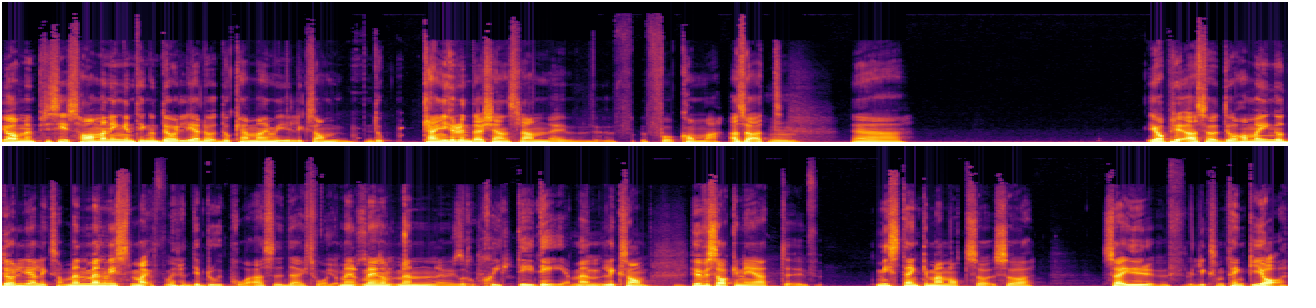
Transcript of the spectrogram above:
Ja, men precis. Har man ingenting att dölja, då, då kan man ju liksom, då kan ju den där känslan eh, få komma. Alltså att, Mm. eh, ja, alltså då har man inget att dölja liksom. Men, Mm, men visst, man, det beror ju på. Alltså det där är svårt. Ja, men, men, men skit i det. Men Mm, liksom, mm, mm. huvudsaken är att eh, misstänker man något så, så, så är ju, liksom, tänker jag,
